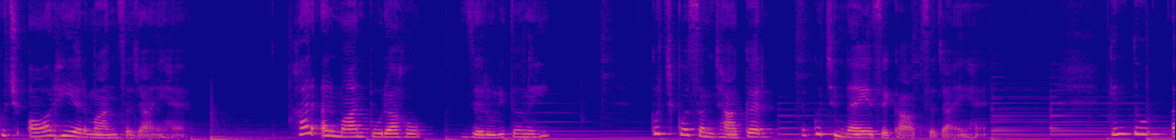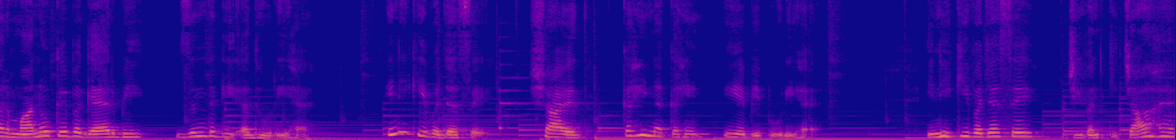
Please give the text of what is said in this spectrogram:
कुछ और ही अरमान सजाए हैं। हर अरमान पूरा हो, ज़रूरी तो नहीं। कुछ को समझाकर तो कुछ नए से खाब सजाए हैं। किंतु अरमानों के बगैर भी ज़िंदगी अधूरी है। इन्हीं की वजह से शायद कहीं ना कहीं ये भी पूरी है। इन्हीं की वजह से जीवन की चाह है।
